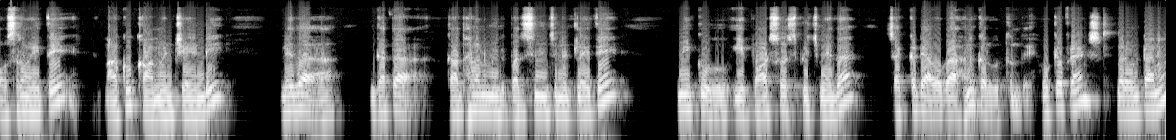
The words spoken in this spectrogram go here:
అవసరమైతే నాకు కామెంట్ చేయండి. లేదా గత కథలను మీరు పరిశీలించినట్లయితే మీకు ఈ పార్ట్స్ ఆఫ్ స్పీచ్ మీద చక్కటి అవగాహన కలుగుతుంది. ఓకే ఫ్రెండ్స్ మరి ఉంటాను.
